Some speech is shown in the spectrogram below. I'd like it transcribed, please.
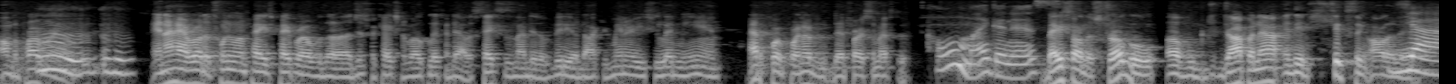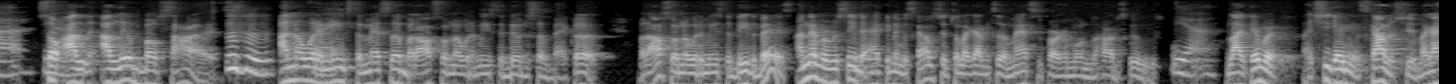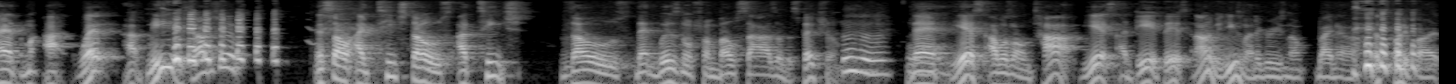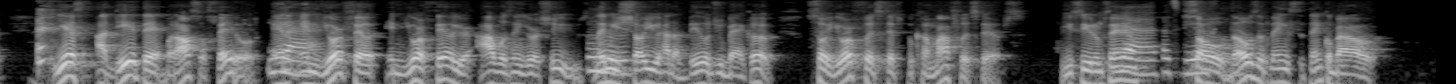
on the program." Mm, mm-hmm. And I had wrote a 21 page paper over the justification of Oak Cliff in Dallas, Texas, and I did a video documentary. She let me in. I had a 4.0 that first semester. Oh my goodness. Based on the struggle of dropping out and then fixing all of that. Yeah. So yeah. I, I lived both sides. Mm-hmm. I know what right. it means to mess up, but I also know what it means to build yourself back up. But I also know what it means to be the best. I never received mm-hmm. an academic scholarship till I got into a master's program on one of the hardest schools. Yeah. Like they were like she gave me a scholarship. Like I had I, what I, me a scholarship. and so I teach those. I teach those that wisdom from both sides of the spectrum. Mm-hmm. That yes, I was on top. Yes, I did this, and I don't even use my degrees no right now. That's the funny part. Yes, I did that, but I also failed. And yeah. and your fail in your failure, I was in your shoes. Mm-hmm. Let me mm-hmm. show you how to build you back up. So your footsteps become my footsteps. You see what I'm saying? Yeah, that's beautiful. So those are things to think about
